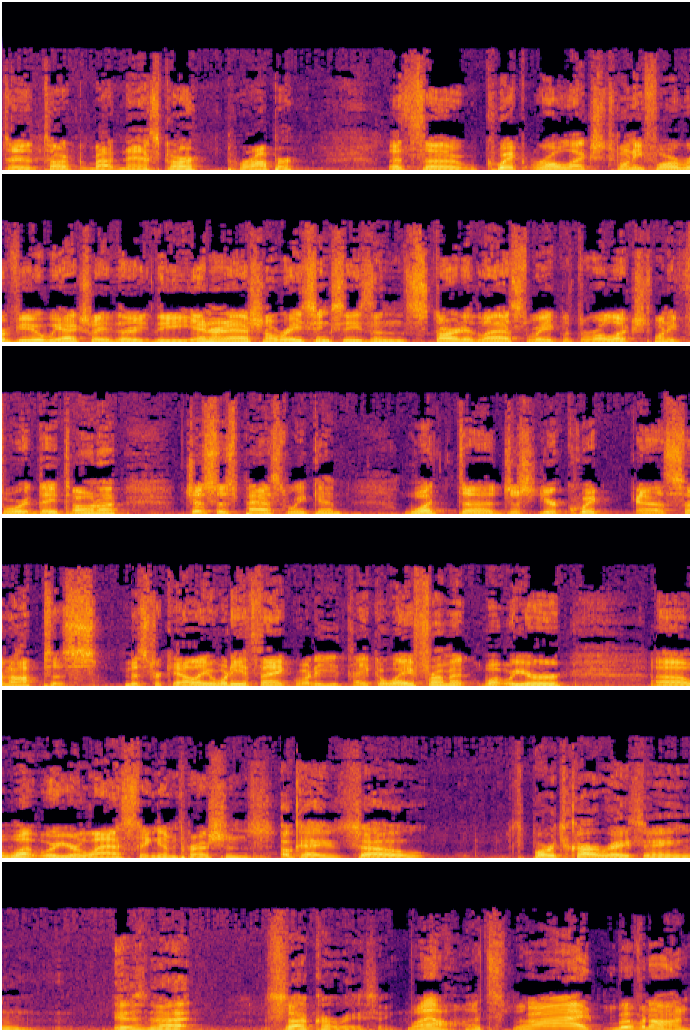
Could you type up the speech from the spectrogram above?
to talk about NASCAR proper. Let's uh, quick Rolex 24 review. We actually the the international racing season started last week with the Rolex 24 at Daytona, just this past weekend. What uh, just your quick uh, synopsis, Mr. Kelly? What do you think? What do you take away from it? What were your uh, what were your lasting impressions? Okay, so sports car racing is not stock car racing. Wow, that's all right. Moving on.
